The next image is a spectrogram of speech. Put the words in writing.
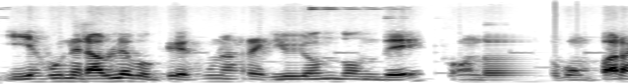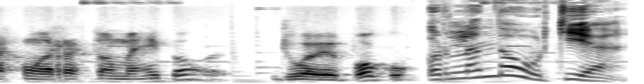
y es vulnerable porque es una región donde, cuando lo comparas con el resto de México, llueve poco. Orlando Urquía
